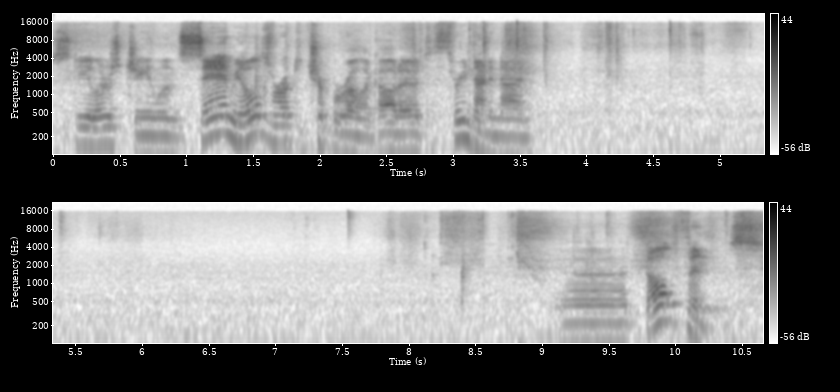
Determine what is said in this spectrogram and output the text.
Steelers, Jaylen Samuels, rookie triple relic auto to three ninety nine. Uh, Dolphins,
